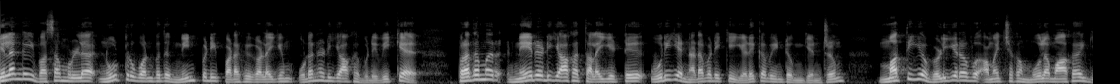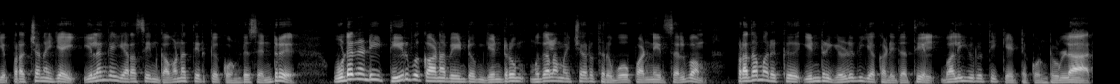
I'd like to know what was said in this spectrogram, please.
இலங்கை வசமுள்ள நூற்று ஒன்பது மீன்பிடி படகுகளையும் உடனடியாக விடுவிக்க பிரதமர் நேரடியாக தலையிட்டு உரிய நடவடிக்கை எடுக்க வேண்டும் என்றும் மத்திய வெளியுறவு அமைச்சகம் மூலமாக இப்பிரச்சனையை இலங்கை அரசின் கவனத்திற்கு கொண்டு சென்று உடனடி தீர்வு காண வேண்டும் என்றும் முதலமைச்சர் திரு ஓ பன்னீர்செல்வம் பிரதமருக்கு இன்று எழுதிய கடிதத்தில் வலியுறுத்தி கேட்டுக் கொண்டுள்ளார்.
